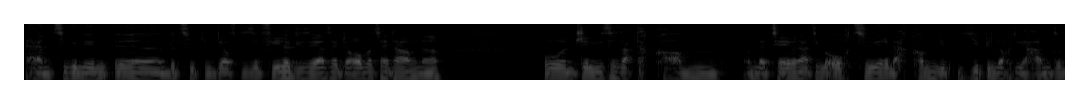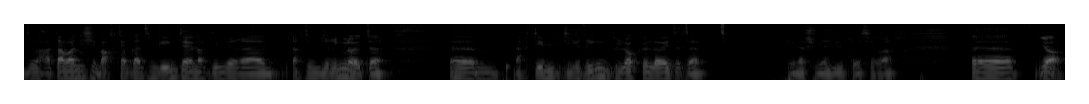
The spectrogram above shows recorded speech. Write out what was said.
Ähm, zugenehm äh, Bezug nimmt er auf diese Fehler, die sie ja seit der Raumerzeit haben, ne? Und Jelise sagt, ach komm. Und Matt hat ihm auch zu ihr gedacht, komm, hier, hier bin doch die Hand. Und so hat er aber nicht gemacht. Ja, ganz im Gegenteil, nachdem, der, nachdem die Ringleute ähm, nachdem die Ringglocke läutete, jener schon wieder gut los hier war, äh, ja,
